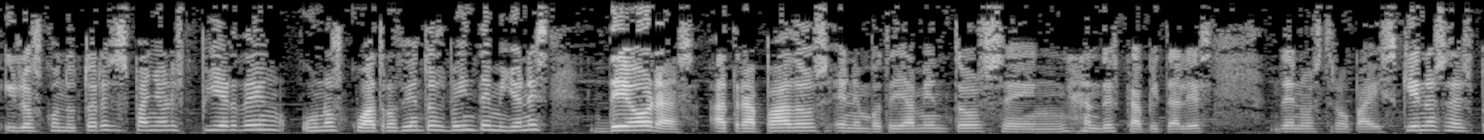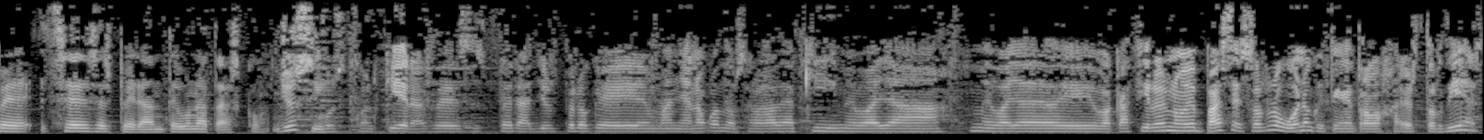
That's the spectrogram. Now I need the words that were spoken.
y los conductores españoles pierden unos 420 millones de horas atrapados en embotellamientos en grandes capitales de nuestro país. ¿Quién no se, desespera ante un atasco? Yo sí. Pues cualquiera se desespera. Yo espero que mañana cuando salga de aquí me vaya, me vaya de vacaciones no me pase. Eso es lo bueno que tiene que trabajar estos días.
